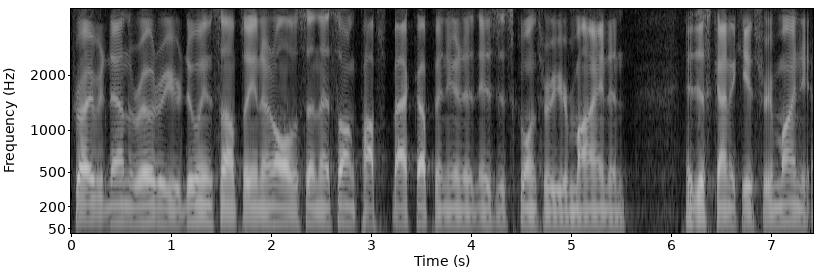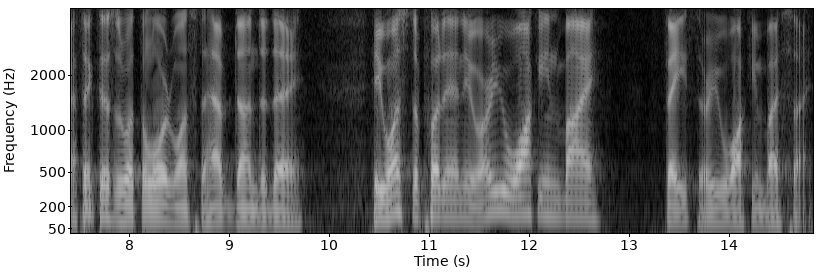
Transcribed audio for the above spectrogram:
driving down the road or you're doing something and all of a sudden that song pops back up in you and it is just going through your mind and it just kind of keeps reminding you. I think this is what the Lord wants to have done today. He wants to put in you, are you walking by faith or are you walking by sight?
